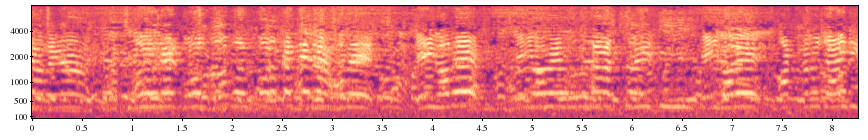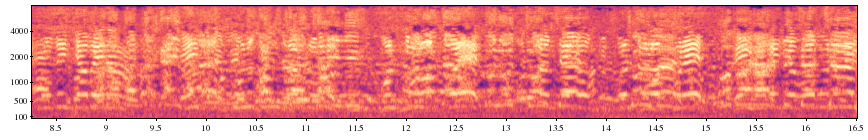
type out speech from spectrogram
খবর করতে দিতে হবে এইভাবে এইভাবে এইভাবে আটকানো যায়নি কোনদিন যাবে না এই গণতন্ত্র কন্ট্রোল করে চলছে করে এইভাবে যে চাই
